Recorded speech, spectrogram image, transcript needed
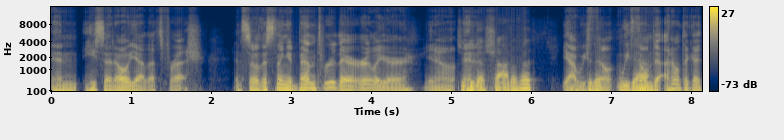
And he said, "Oh yeah, that's fresh." And so this thing had been through there earlier, you know. Did you get a shot of it? yeah, we filmed. We Yeah. filmed it. I don't think I.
